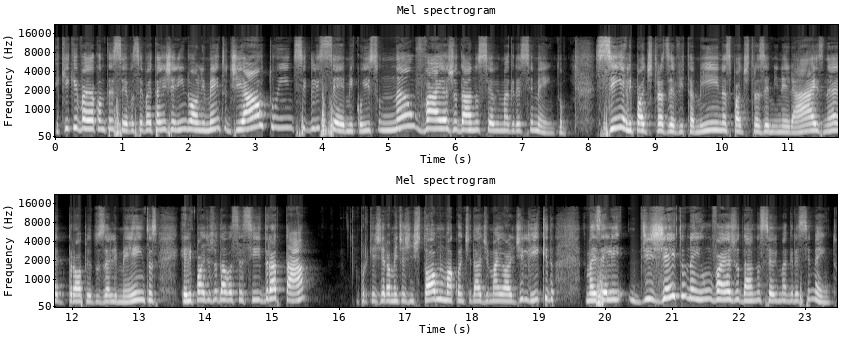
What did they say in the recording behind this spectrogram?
E o que, que vai acontecer? Você vai estar ingerindo um alimento de alto índice glicêmico. Isso não vai ajudar no seu emagrecimento. Sim, ele pode trazer vitaminas, pode trazer minerais, né, próprio dos alimentos. Ele pode ajudar você a se hidratar porque geralmente a gente toma uma quantidade maior de líquido, mas ele de jeito nenhum vai ajudar no seu emagrecimento,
